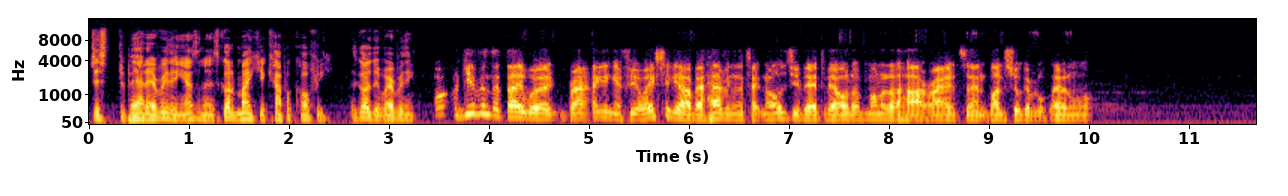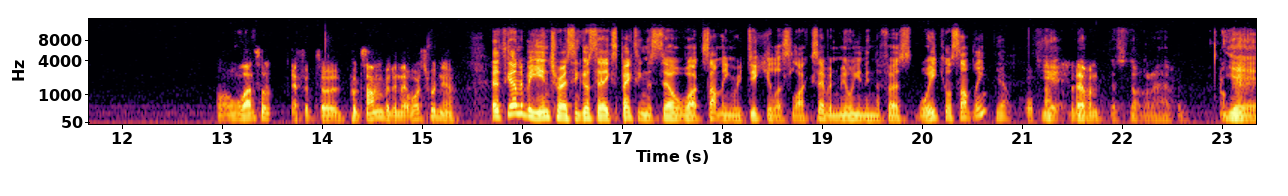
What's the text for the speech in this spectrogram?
just about everything, hasn't it? It's got to make you a cup of coffee. It's got to do everything. Well, given that they were bragging a few weeks ago about having the technology there to be able to monitor heart rates and blood sugar and all that's an effort to put some of it in their watch, wouldn't you? It's going to be interesting because they're expecting to sell what something ridiculous like seven million in the first week or something. Yeah, Seven. That's not going to happen. Yeah.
